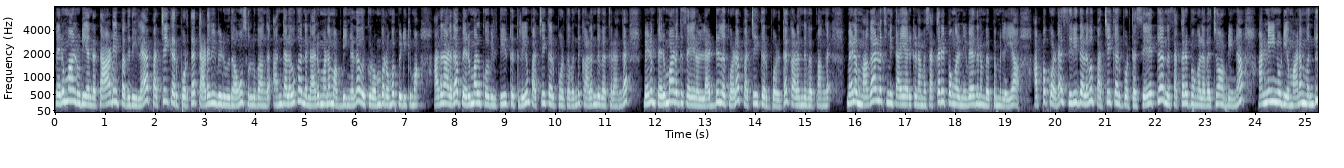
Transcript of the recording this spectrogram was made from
பெருமாளுடைய அந்த தாடை பகுதியில் பச்சை கற்பூரத்தை தடவி விடுவதாகவும் சொல்லுவாங்க. அந்த அளவுக்கு அந்த நறுமணம் அப்படிங்கிறது அவருக்கு ரொம்ப ரொம்ப பிடிக்குமா? அதனால தான் பெருமாள் கோவில் தீர்த்தத்துலேயும் பச்சை கற்பூரத்தை வந்து கலந்து வைக்கிறாங்க. மேலும் பெருமாளுக்கு செய்கிற லட்டில் கூட பச்சை கற்பூரத்தை கலந்து வைப்பாங்க. மேலும் மகாலட்சுமி தாயாருக்கு நம்ம சர்க்கரை பொங்கல் நிவேதனம் வைப்போம் இல்லையா? அப்போ கூட சிறிதளவு பச்சை கற்பூரத்தை சேர்த்து அந்த சர்க்கரை பொங்கலை வச்சோம் அப்படின்னா அன்னையினுடைய மனம் வந்து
